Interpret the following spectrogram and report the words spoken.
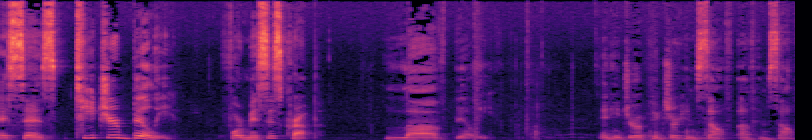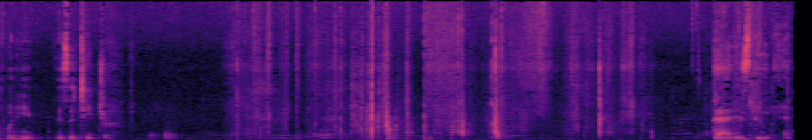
It says, Teacher Billy for Mrs. Krupp. Love Billy. And he drew a picture himself of himself when he is a teacher. That is the end.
